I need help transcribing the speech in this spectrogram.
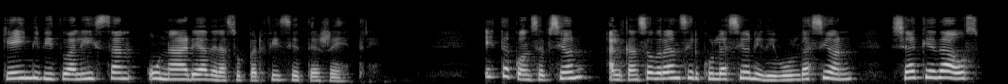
que individualizan un área de la superficie terrestre. Esta concepción alcanzó gran circulación y divulgación, ya que Daus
